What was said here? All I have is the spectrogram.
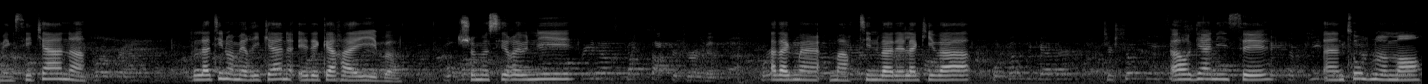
mexicaine, latino-américaine et des Caraïbes. Je me suis réunie avec Martine Varela qui va organiser un tournement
